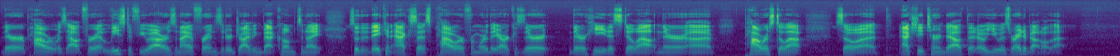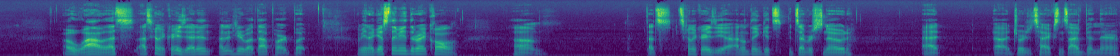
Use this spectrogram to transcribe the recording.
their power was out for at least a few hours. And I have friends that are driving back home tonight so that they can access power from where they are because their their heat is still out and their uh, power is still out. So uh, actually turned out that OU was right about all that. Oh wow, that's that's kind of crazy. I didn't I didn't hear about that part, but I mean, I guess they made the right call. Um, that's it's kind of crazy. I don't think it's it's ever snowed at uh, Georgia Tech since I've been there.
